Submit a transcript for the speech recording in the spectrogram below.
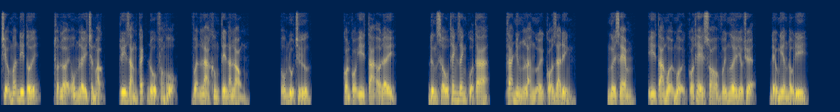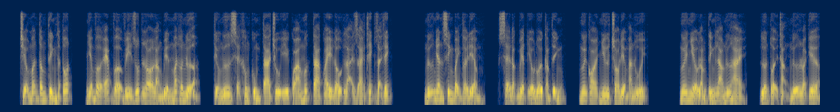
Triệu mẫn đi tới, thuận lợi ôm lấy trần mặc, tuy rằng cách đồ phòng hộ vẫn là không tên an lòng. Ôm đủ chứ? Còn có y tá ở đây. Đừng xấu thanh danh của ta ta nhưng là người có gia đình. Ngươi xem, y tá muội muội có thể so với ngươi hiểu chuyện, đều nghiêng đầu đi. Triệu mẫn tâm tình thật tốt, nhiễm vờ ép vờ vi rút lo lắng biến mất hơn nữa, tiểu ngư sẽ không cùng ta chú ý quá mức ta quay đầu lại giải thích giải thích. Nữ nhân sinh bệnh thời điểm, sẽ đặc biệt yếu đuối cảm tính, ngươi coi như cho điểm an ủi. Ngươi nhiều lắm tính lao nữ hải lớn tuổi thẳng nữ loại kia.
